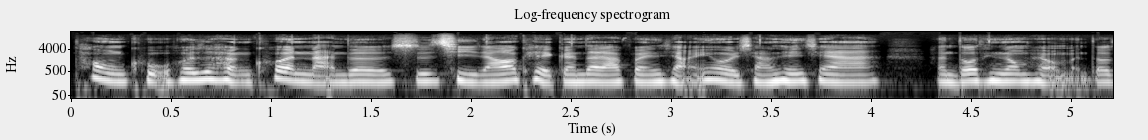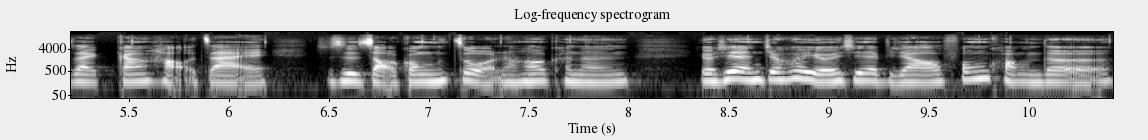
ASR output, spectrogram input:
痛苦或是很困难的时期，然后可以跟大家分享？因为我相信现在很多听众朋友们都在刚好在就是找工作，然后可能有些人就会有一些比较疯狂的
